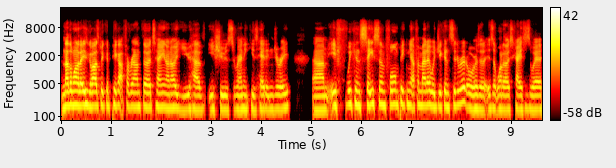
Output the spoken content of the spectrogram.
another one of these guys we could pick up for round 13. I know you have issues surrounding his head injury. Um, if we can see some form picking up for Matto, would you consider it, or is it is it one of those cases where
